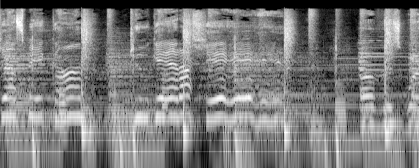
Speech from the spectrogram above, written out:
just begun to get our share of this world.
